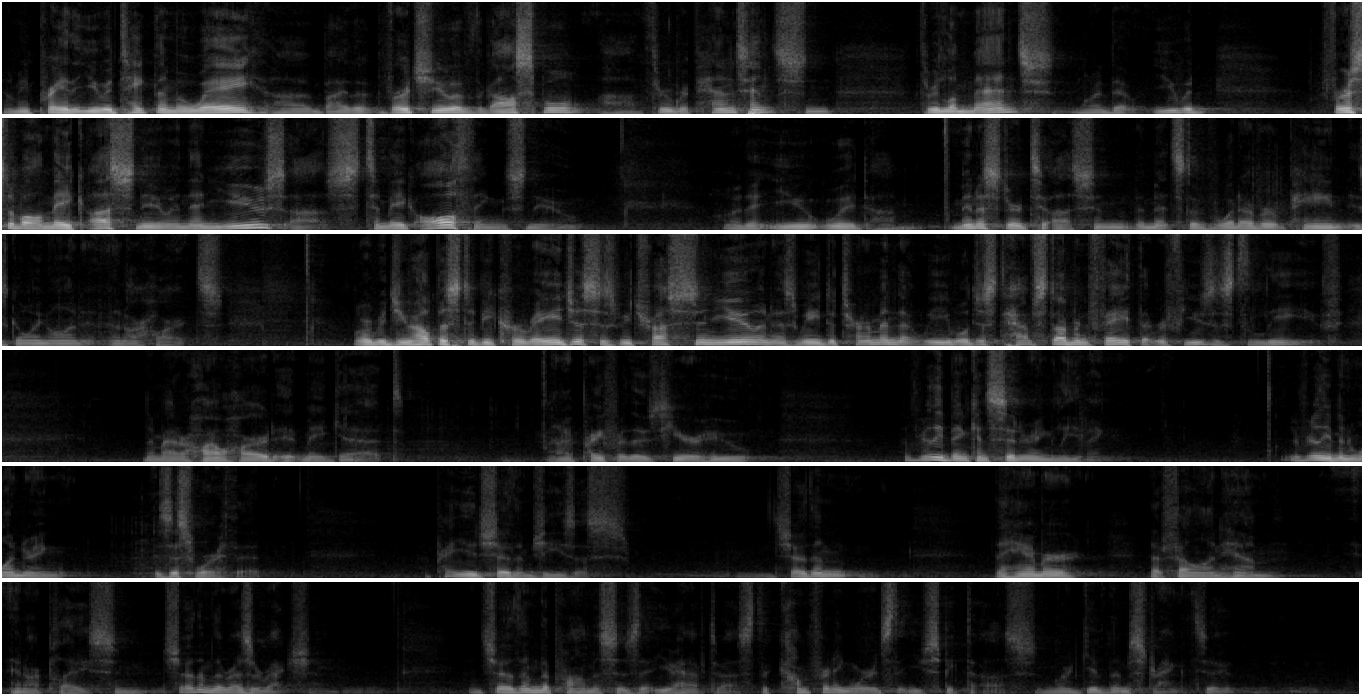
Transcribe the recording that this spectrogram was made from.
And we pray that you would take them away uh, by the virtue of the gospel uh, through repentance and through lament, Lord, that you would first of all make us new and then use us to make all things new. Lord, that you would um, minister to us in the midst of whatever pain is going on in our hearts. Lord, would you help us to be courageous as we trust in you and as we determine that we will just have stubborn faith that refuses to leave, no matter how hard it may get. And I pray for those here who have really been considering leaving. They've really been wondering, is this worth it? I pray you'd show them Jesus. Show them the hammer that fell on him in our place and show them the resurrection and show them the promises that you have to us, the comforting words that you speak to us. And Lord, give them strength to,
